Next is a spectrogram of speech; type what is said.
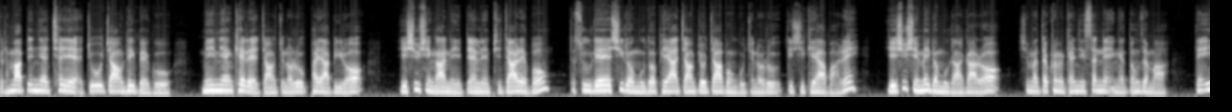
ပထမပြည့်ညက်ချက်ရဲ့အကျိုးအကြောင်းအဓိပ္ပာယ်ကို မေးမြန်းခဲ့တဲ့အကြောင်းကျွန်တော်တို့ဖတ်ရပြီးတော့ယေရှုရှင်ကနေပြန်လည်ဖြစ်ကြားတဲ့ပုံတဆူတည်းရှိတော်မူသောဖခင်အကြောင်းပြောကြားပုံကိုကျွန်တော်တို့သိရှိခဲ့ရပါတယ်။ယေရှုရှင်မိတ်တော်မူတာကတော့ရှမသက်ခရစ်ခန်းကြီး7နှစ်အငယ်30မှာသင်ဤ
